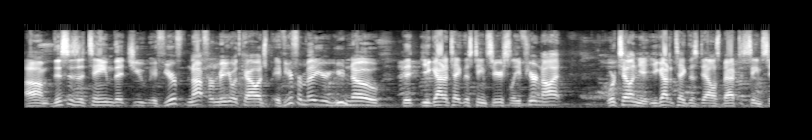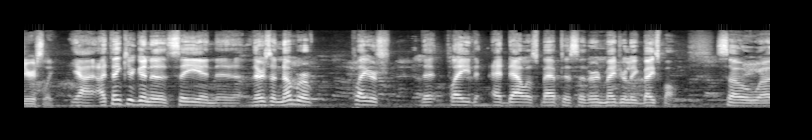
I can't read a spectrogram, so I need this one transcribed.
um, this is a team that you, if you're not familiar with college, if you're familiar, you know that you got to take this team seriously. If you're not, we're telling you, you got to take this Dallas Baptist team seriously. Yeah, I think you're going to see, and uh, there's a number of players that played at Dallas Baptist that are in Major League Baseball. So uh,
